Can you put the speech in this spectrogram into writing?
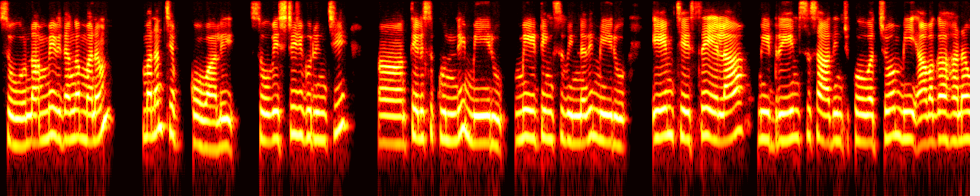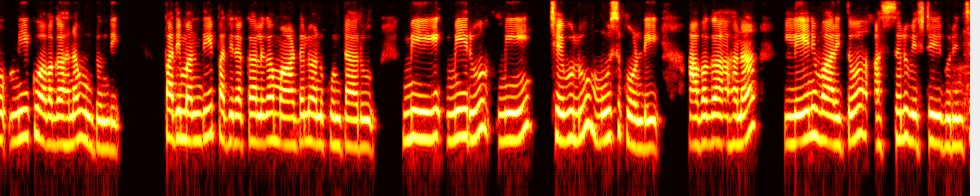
సో నమ్మే విధంగా మనం మనం చెప్పుకోవాలి. సో వెస్టేజ్ గురించి తెలుసుకుంది మీరు. మీటింగ్స్ విన్నది మీరు. ఏం చేస్తే ఎలా మీ డ్రీమ్స్ సాధించుకోవచ్చో మీ అవగాహన మీకు అవగాహన ఉంటుంది. పది మంది పది రకాలుగా మాటలు అనుకుంటారు. మీ మీరు మీ చెవులు మూసుకోండి. అవగాహన లేని వారితో అస్సలు వెస్టేజ్ గురించి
